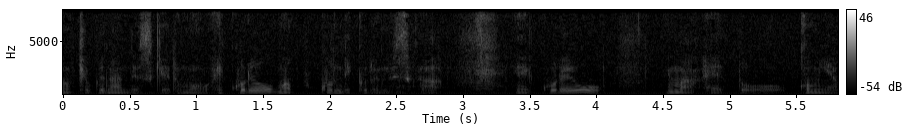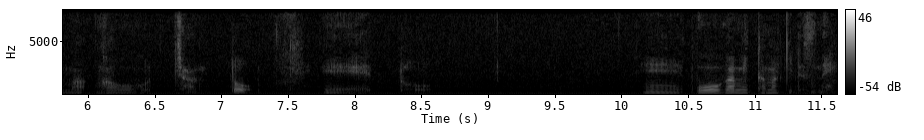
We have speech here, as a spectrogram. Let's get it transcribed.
の曲なんですけれども、えこれをまあぶっ込んでくるんですが、えこれを、まあえーと、小宮山かおちゃんと,、えーえー、大神玉木ですね、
